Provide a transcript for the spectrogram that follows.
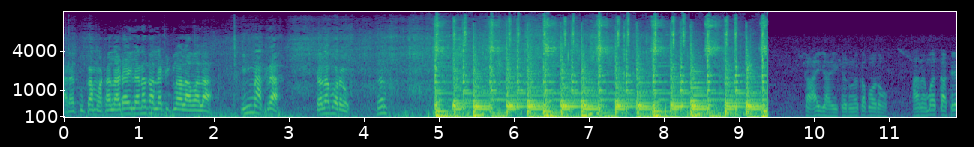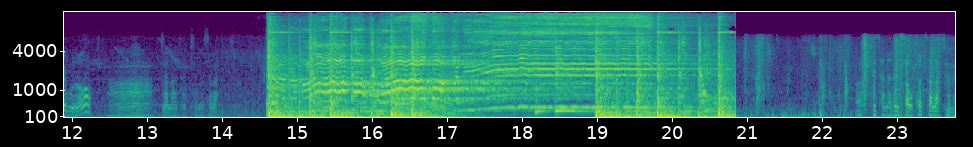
अरे तुका मोठा लाडा आला ना त्याला टिकला लावाला निघ माकरा चला बरोबर चल. काय घाई करू नका पोरो. आरामात काकड्या पुरो चला चला चला चला. असते चला रे चौकात चला. चला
